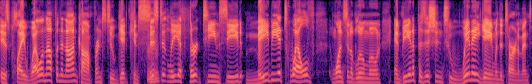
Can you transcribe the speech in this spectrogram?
is play well enough in the non-conference to get consistently mm-hmm. a 13 seed, maybe a 12 once in a blue moon, and be in a position to win a game in the tournament,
